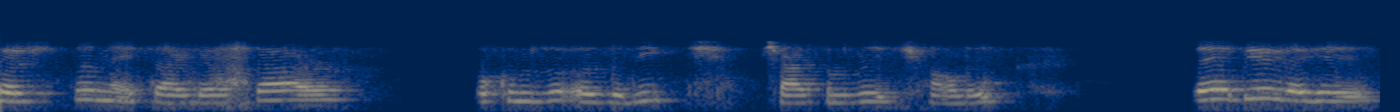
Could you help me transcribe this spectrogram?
Karıştı. Neyse arkadaşlar. Okumuzu özledik. Şarkımızı çaldık. Ve bir dahaki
